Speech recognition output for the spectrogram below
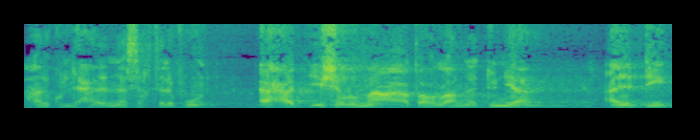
على كل حال الناس يختلفون. أحد يشغل ما أعطاه الله من الدنيا عن الدين.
